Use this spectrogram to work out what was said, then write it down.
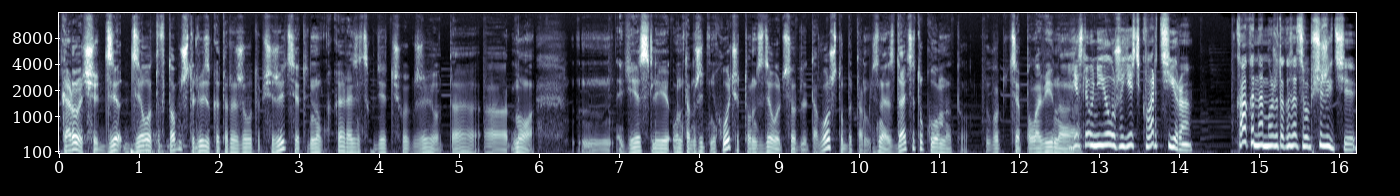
Короче, де- дело-то в том, что люди, которые живут в общежитии, это, ну, какая разница, где этот человек живет, да? А, Но если он там жить не хочет, он сделает все для того, чтобы, там, не знаю, сдать эту комнату. Вот у тебя половина... Если у нее уже есть квартира, как она может оказаться в общежитии?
